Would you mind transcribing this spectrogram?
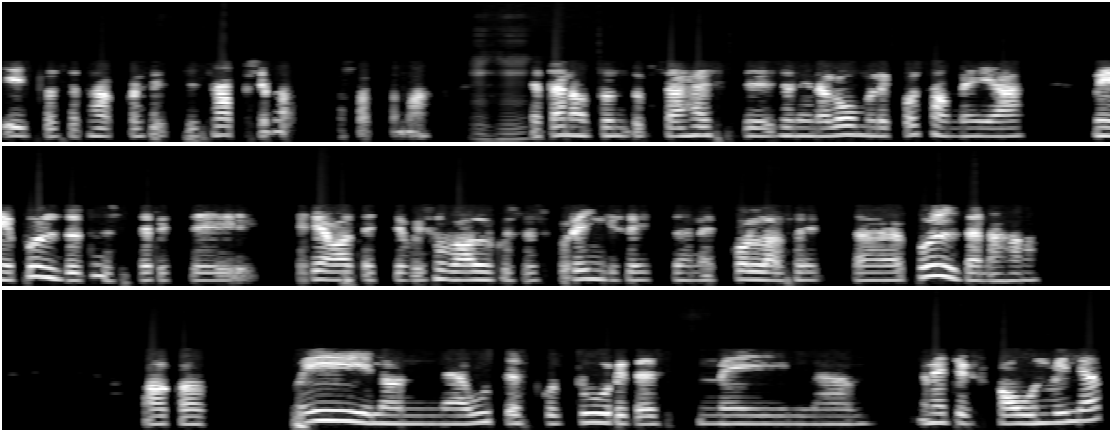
eestlased hakkasid siis rapsi kasvatama mm. -hmm. ja täna tundub see hästi selline loomulik osa meie, meie põldudest, eriti kevadeti või suve alguses, kui ringi sõita ja neid kollaseid äh, põlde näha aga veel on uutest kultuuridest meil äh, näiteks kaunviljad,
